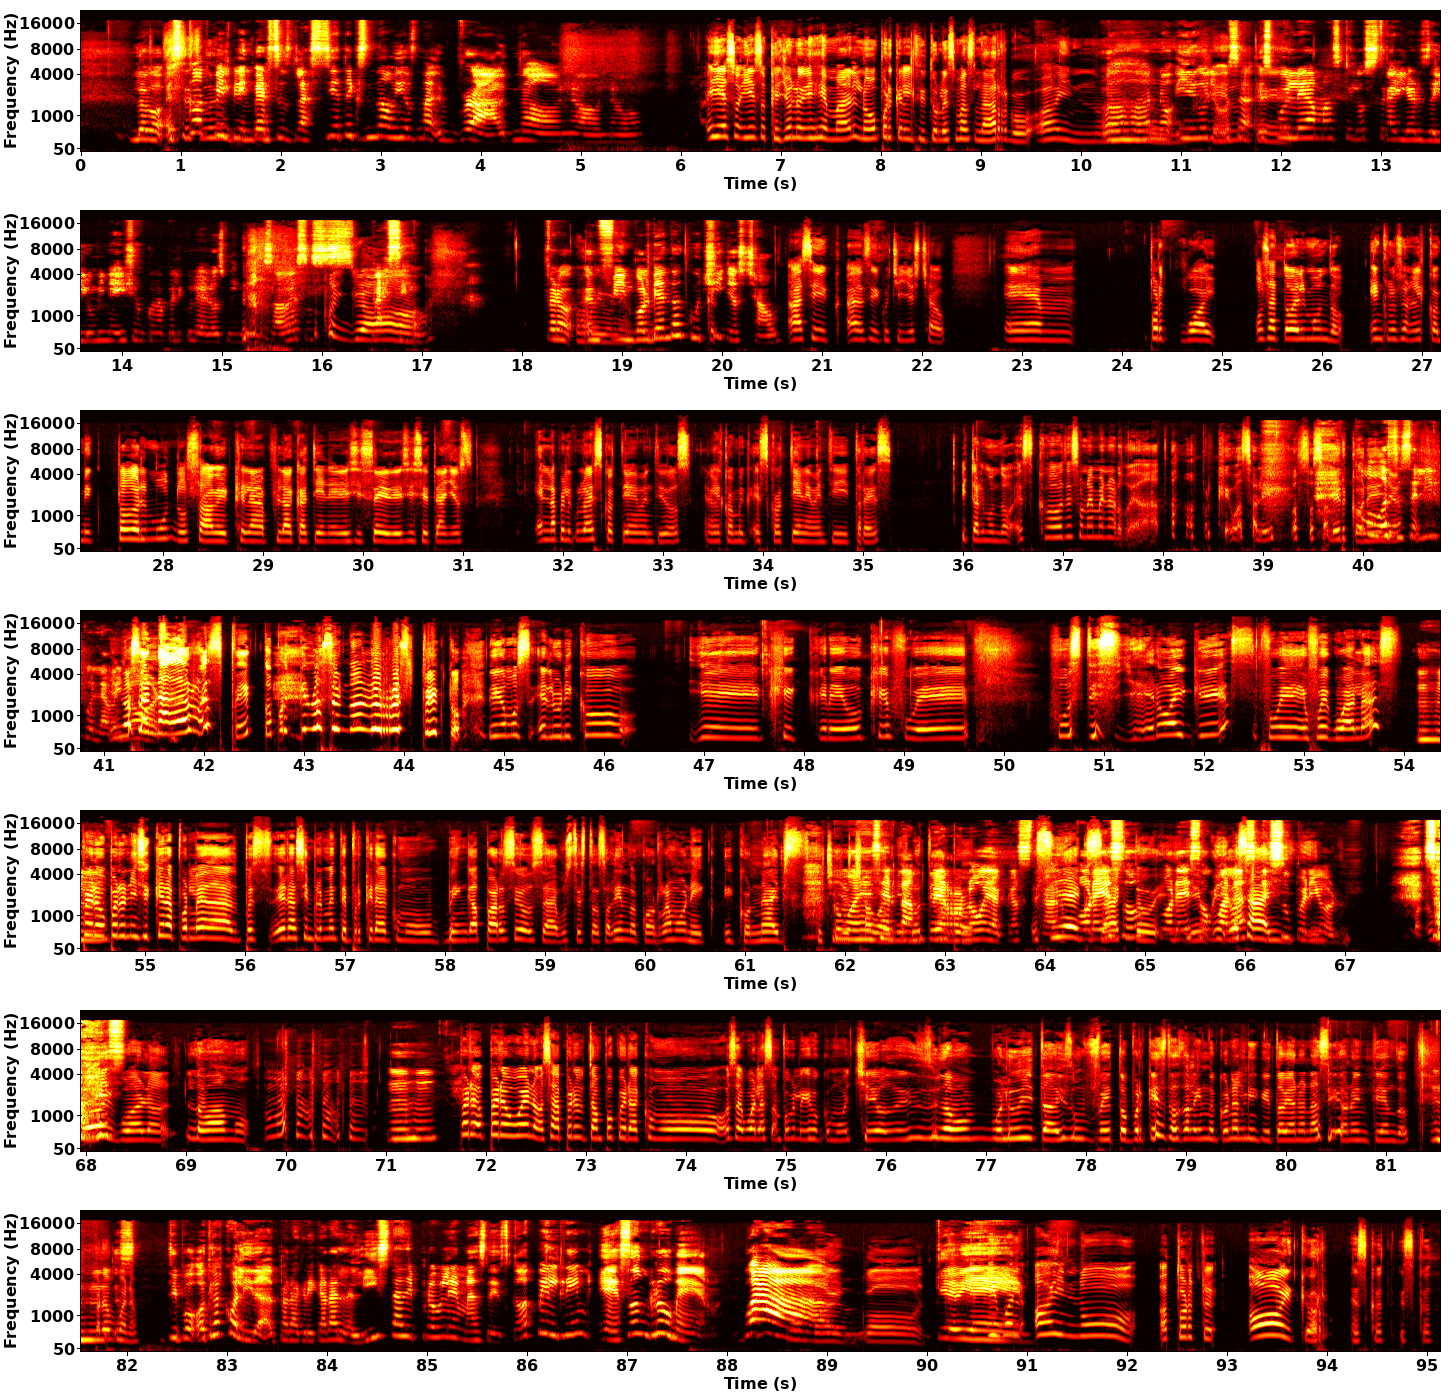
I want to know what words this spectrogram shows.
Luego, Scott Pilgrim versus las siete exnovios mal. no, no, no. Y eso, y eso que yo lo dije mal, ¿no? Porque el título es más largo. Ay, no. Ajá, no. Y digo yo, o sea, spoilea más que los trailers de Illumination con la película de los Minions, ¿sabes? Es pésimo. Pero, en fin, volviendo a Cuchillos, chao. Ah, sí, ah, sí, Cuchillos, chao. Eh, por guay. O sea, todo el mundo, incluso en el cómic, todo el mundo sabe que la flaca tiene 16, 17 años. En la película Scott tiene 22, en el cómic Scott tiene 23. Y todo el mundo, Scott es una menor de edad. ¿Por qué vas a salir? Vas a salir con ¿Cómo ella. vas a salir con la menor? Y no hace nada al respecto. ¿Por qué no hace nada al respecto? Digamos, el único eh, que creo que fue justiciero, I guess, fue, fue Wallace. Pero, pero ni siquiera por la edad, pues era simplemente porque era como, venga, parce, o sea, usted está saliendo con Ramón y, con Knives, Como es ser tan perro, lo voy a cascar. Sí, por eso, por eso Wallace es superior. ¿Sabes? Wallace, lo amo. Pero, pero bueno, o sea, pero tampoco era como, o sea, Wallace tampoco le dijo como, che, es una boludita, es un feto, ¿por qué está saliendo con alguien que todavía no ha nacido? No entiendo. Pero bueno. Tipo, otra cualidad para agregar a la lista de problemas de Scott Pilgrim es un groomer. ¡Wow! Oh my god. ¡Qué bien! Igual, ay no. Aparte, ay, qué horror. Scott, Scott.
